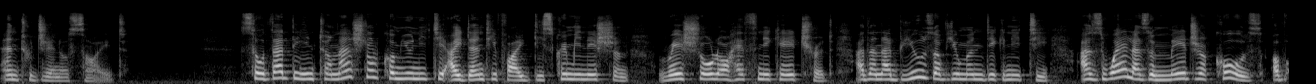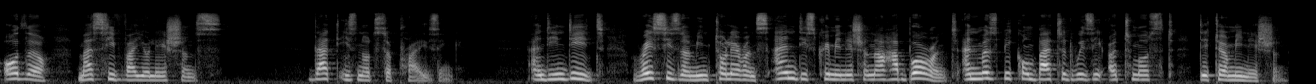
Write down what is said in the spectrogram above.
and to genocide. So that the international community identified discrimination, racial or ethnic hatred as an abuse of human dignity, as well as a major cause of other massive violations. That is not surprising. And indeed, racism, intolerance and discrimination are abhorrent and must be combated with the utmost determination.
